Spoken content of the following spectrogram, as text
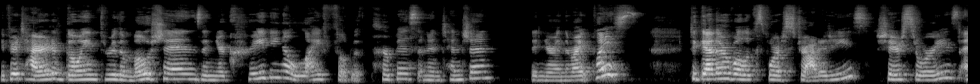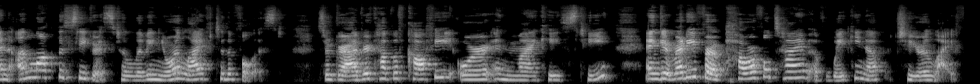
If you're tired of going through the motions and you're craving a life filled with purpose and intention, then you're in the right place. Together, we'll explore strategies, share stories, and unlock the secrets to living your life to the fullest. So grab your cup of coffee, or in my case, tea, and get ready for a powerful time of waking up to your life.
